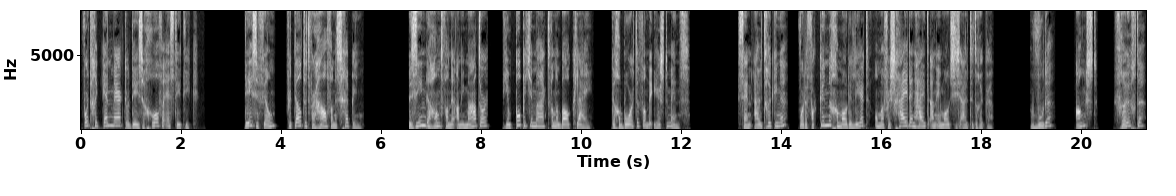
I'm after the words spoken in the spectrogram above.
wordt gekenmerkt door deze grove esthetiek. Deze film vertelt het verhaal van de schepping. We zien de hand van de animator die een poppetje maakt van een bal klei, de geboorte van de eerste mens. Zijn uitdrukkingen worden vakkundig gemodelleerd om een verscheidenheid aan emoties uit te drukken. Woede, angst, vreugde,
